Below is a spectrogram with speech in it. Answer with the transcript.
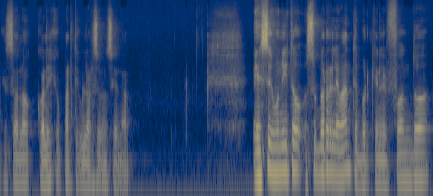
que son los colegios particulares subvencionados. Ese es un hito súper relevante porque en el fondo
